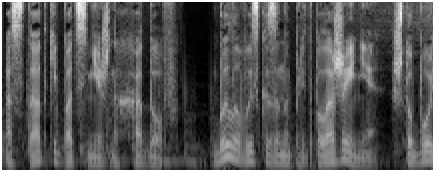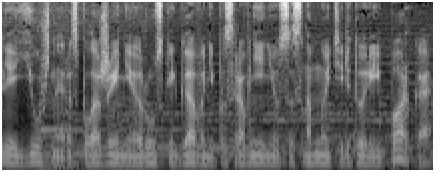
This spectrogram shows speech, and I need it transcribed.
остатки подснежных ходов. было высказано предположение, что более южное расположение русской гавани по сравнению с основной территорией парка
